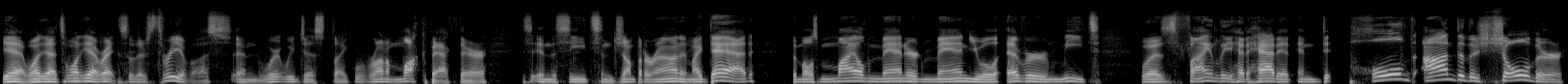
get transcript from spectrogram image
Yeah, well, that's one. Yeah, right. So there's three of us, and we're, we just like run amok back there in the seats and jumping around. And my dad, the most mild mannered man you will ever meet, was finally had had it and di- pulled onto the shoulder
